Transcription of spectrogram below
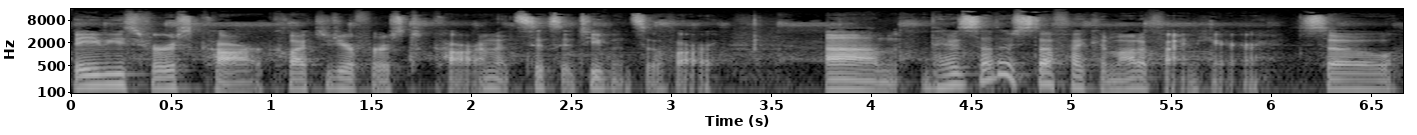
Baby's first car. Collected your first car. I'm at six achievements so far. Um, there's other stuff I can modify in here. So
